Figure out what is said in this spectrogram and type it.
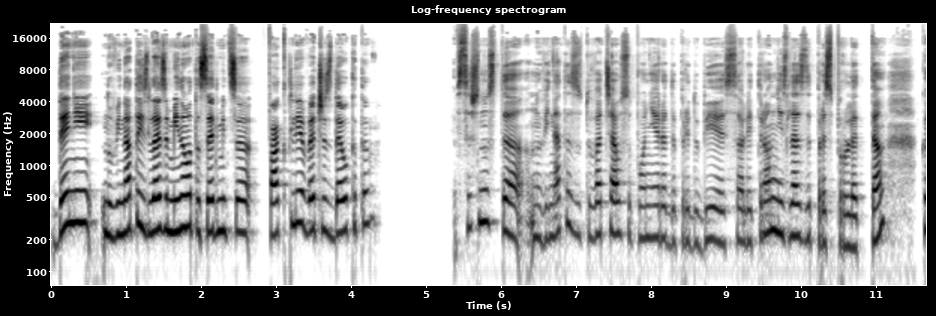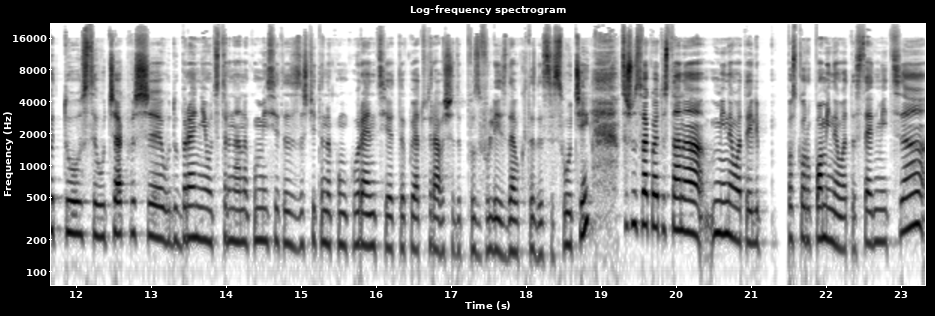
Дени, новината излезе миналата седмица. Факт ли е вече сделката? Всъщност, новината за това, че Алсо планира да придобие Солитрон излезе през пролетта, като се очакваше одобрение от страна на Комисията за защита на конкуренцията, която трябваше да позволи сделката да се случи. Всъщност това, което стана миналата или по-скоро по-миналата седмица,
